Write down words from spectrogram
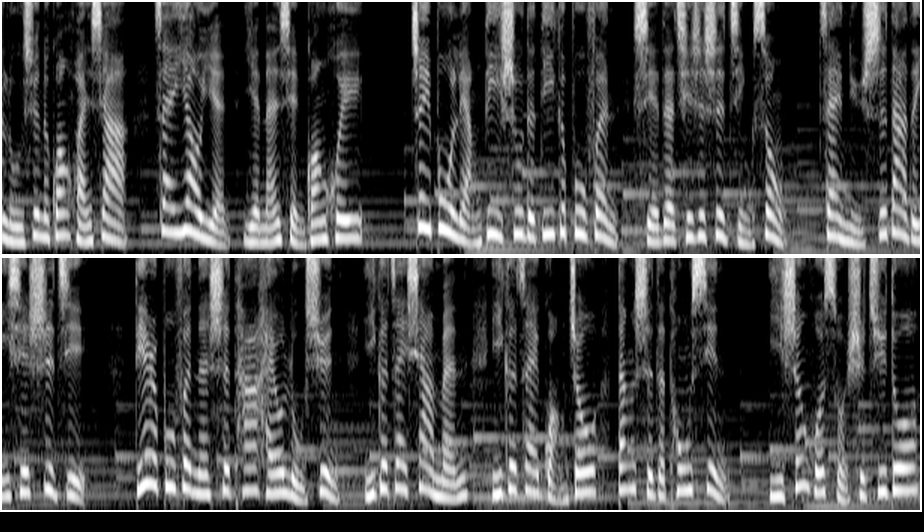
鲁迅的光环下，再耀眼也难显光辉。这部《两地书》的第一个部分写的其实是景颂在女师大的一些事迹，第二部分呢是他还有鲁迅，一个在厦门，一个在广州，当时的通信以生活琐事居多。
